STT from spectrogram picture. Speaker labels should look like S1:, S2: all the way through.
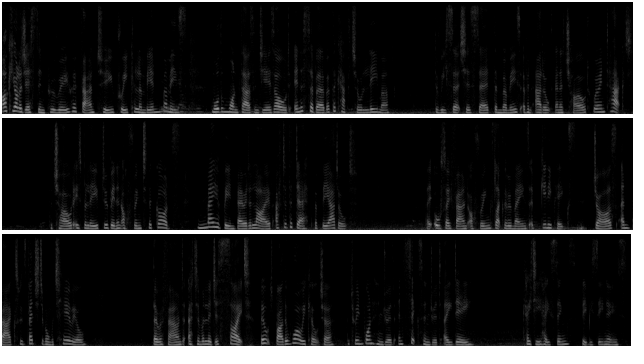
S1: Archaeologists in Peru have found two pre Columbian mummies, more than 1,000 years old, in a suburb of the capital, Lima. The researchers said the mummies of an adult and a child were intact. The child is believed to have been an offering to the gods and may have been buried alive after the death of the adult. They also found offerings like the remains of guinea pigs, jars, and bags with vegetable material. They were found at a religious site built by the Wari culture between 100 and 600 AD. Katie Hastings, BBC News.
